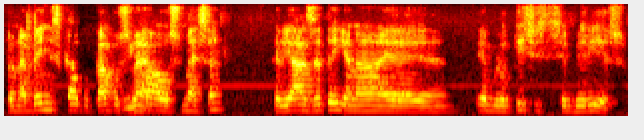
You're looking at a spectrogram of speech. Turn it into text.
Το να μπαίνεις κάπου, κάπου στο Ναι. χάος μέσα χρειάζεται για να ε, εμπλουτίσεις τις εμπειρίες σου.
